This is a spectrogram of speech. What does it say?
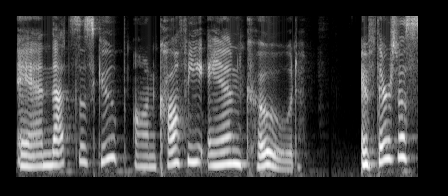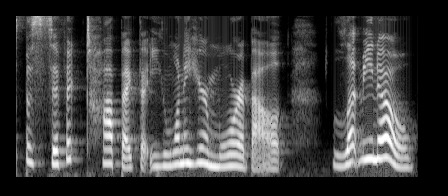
And that's the scoop on coffey and code. If there's a specific topic that you want to hear more about, let me know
